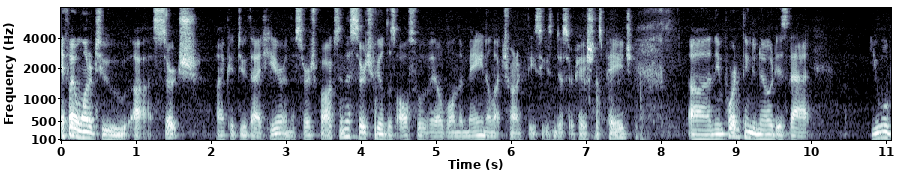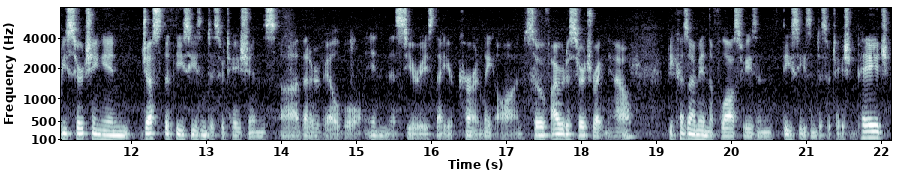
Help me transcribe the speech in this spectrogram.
If I wanted to uh, search, I could do that here in the search box, and this search field is also available on the main electronic theses and dissertations page. Uh, and the important thing to note is that you will be searching in just the theses and dissertations uh, that are available in the series that you're currently on. So if I were to search right now, because I'm in the philosophies and theses and dissertation page,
